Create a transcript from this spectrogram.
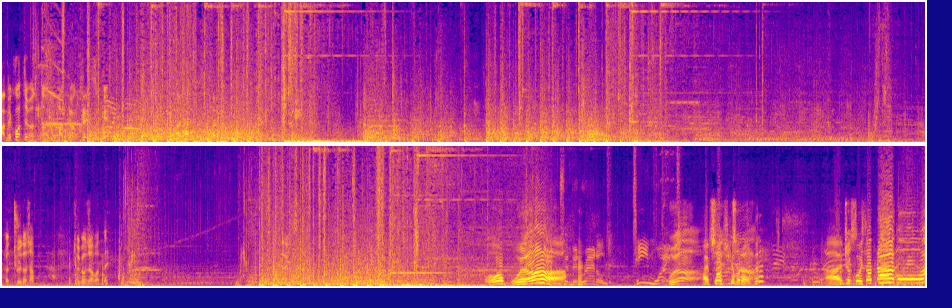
안 될 것 같으면 나 반편 그냥 크레인 쓸게. 아, 살, 살. 둘다 잡, 두 명 잡았네? 오, 뭐야? 뭐야? 알포 진짜. 시켜버렸는데? 아, 아 믿고 있었다고! 와!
